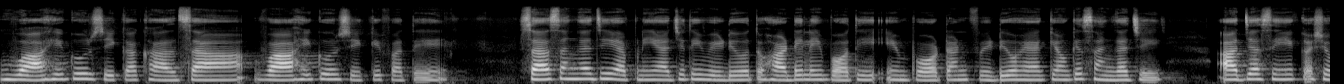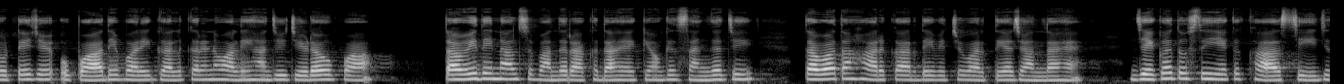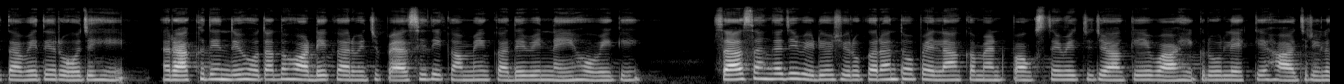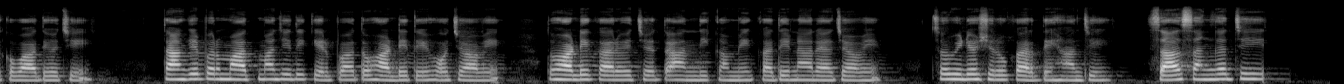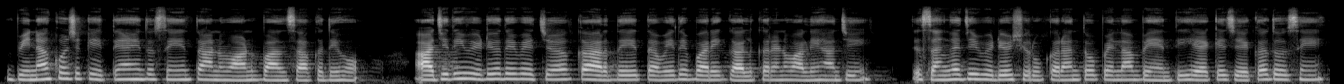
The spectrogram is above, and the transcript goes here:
ਵਾਹਿਗੁਰੂ ਜੀ ਕਾ ਖਾਲਸਾ, ਵਾਹਿਗੁਰੂ ਜੀ ਕੀ ਫਤਿਹ। ਸਾਧ ਸੰਗਤ ਜੀ, ਆਪਣੀ ਅੱਜ ਦੀ ਵੀਡੀਓ ਤੁਹਾਡੇ ਲਈ ਬਹੁਤ ਹੀ ਇੰਪੋਰਟੈਂਟ ਵੀਡੀਓ ਹੈ, ਕਿਉਂਕਿ ਸੰਗਤ ਜੀ, ਅੱਜ ਅਸੀਂ ਇੱਕ ਛੋਟੇ ਜਿਹੇ ਉਪਾਅ ਦੇ ਬਾਰੇ ਗੱਲ ਕਰਨ ਵਾਲੇ ਹਾਂ ਜੀ, ਜਿਹੜਾ ਉਪਾਅ ਤਵੇ ਦੇ ਨਾਲ ਸੰਬੰਧ ਰੱਖਦਾ ਹੈ, ਕਿਉਂਕਿ ਸੰਗਤ ਜੀ, ਤਵਾ ਤਾਂ ਹਰ ਘਰ ਦੇ ਵਿੱਚ ਵਰਤਿਆ ਜਾਂਦਾ ਹੈ। ਜੇਕਰ ਤੁਸੀਂ ਇੱਕ ਖਾਸ ਚੀਜ਼ ਤਵੇ ਤੇ ਰੋਜ਼ ਹੀ ਰੱਖ ਦਿੰਦੇ ਹੋ ਤਾਂ ਤੁਹਾਡੇ ਘਰ ਵਿੱਚ ਪੈਸੇ ਦੀ ਕਮੀ ਕਦੇ ਵੀ ਨਹੀਂ ਹੋਵੇਗੀ। ਸਾਧ ਸੰਗਤ ਜੀ, ਵੀਡੀਓ ਸ਼ੁਰੂ ਕਰਨ ਤੋਂ ਪਹਿਲਾਂ ਕਮੈਂਟ ਬਾਕਸ ਦੇ ਵਿੱਚ ਜਾ ਕੇ ਵਾਹਿਗੁਰੂ ਲਿਖ ਕੇ ਹਾਜ਼ਰੀ ਲਗਵਾ ਦਿਓ ਜੀ। ਤਾਂ ਕਿ ਪਰਮਾਤਮਾ ਜੀ ਦੀ ਕਿਰਪਾ ਤੁਹਾਡੇ ਤੇ ਹੋ ਜਾਵੇ। ਤੁਹਾਡੇ ਘਰ ਵਿੱਚ ਧਨ ਦੀ ਕਮੀ ਕਦੇ ਨਾ ਰਹਿ ਜਾਵੇ। ਸੋ ਵੀਡੀਓ ਸ਼ੁਰੂ ਕਰਦੇ ਹਾਂ ਜੀ। ਸਾਧ ਸੰਗਤ ਜੀ, ਬਿਨਾਂ ਕੁਝ ਕੀਤਿਆਂ ਹੀ ਤੁਸੀਂ ਧਨਵਾਨ ਬਣ ਸਕਦੇ ਹੋ। ਅੱਜ ਦੀ ਵੀਡੀਓ ਦੇ ਵਿੱਚ ਘਰ ਦੇ ਤਵੇ ਦੇ ਬਾਰੇ ਗੱਲ ਕਰਨ ਵਾਲੇ ਹਾਂ ਜੀ। ਤੇ ਸੰਗਤ ਜੀ, ਵੀਡੀਓ ਸ਼ੁਰੂ ਕਰਨ ਤੋਂ ਪਹਿਲਾਂ ਬੇਨਤੀ ਹੈ ਕਿ ਜੇਕਰ ਤੁਸੀਂ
